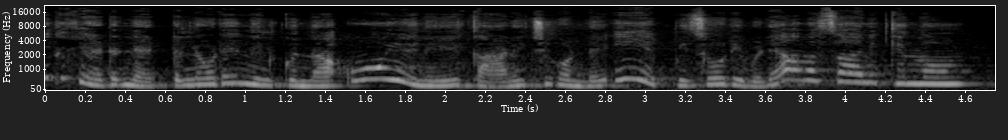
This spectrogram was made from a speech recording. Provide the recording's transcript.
ഇത് കേട്ട് നെട്ടലോടെ നിൽക്കുന്ന ഓയുനയെ കാണിച്ചുകൊണ്ട് ഈ എപ്പിസോഡ് ഇവിടെ അവസാനിക്കുന്നു.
